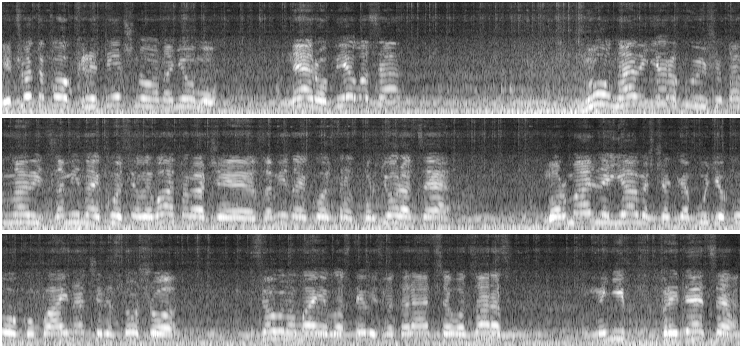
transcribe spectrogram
Нічого такого критичного на ньому не робилося. Ну, навіть я рахую, що там навіть заміна якогось елеватора чи заміна якогось транспортера це нормальне явище для будь-якого комбайна через те, що все воно має властивість витиратися. От зараз мені прийдеться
